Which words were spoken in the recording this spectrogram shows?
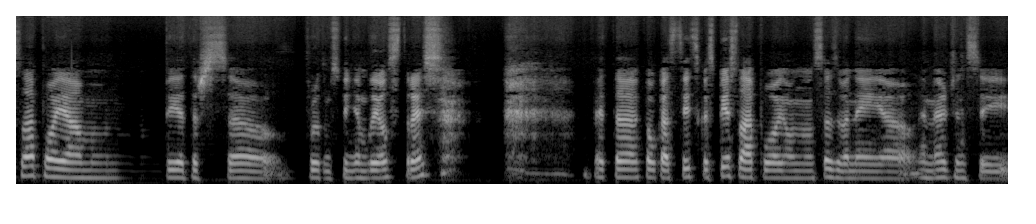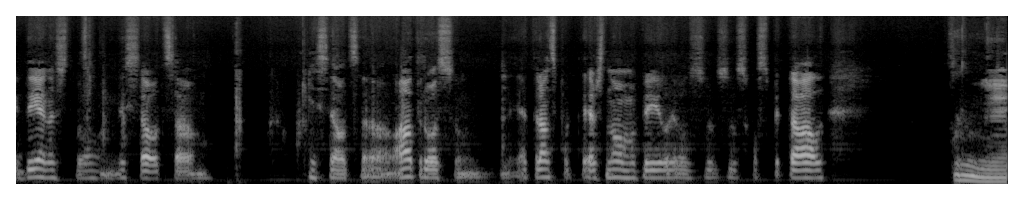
slēpojām, un biedrs, protams, viņam liels stress. Bet uh, kaut kāds cits, kas pieslēpoja un, sazvanīja uh, emergency dienestu un izsauca, izsauca ātros un ja, transportieris nomobīli uz, uz, uz hospitāli. Jā.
